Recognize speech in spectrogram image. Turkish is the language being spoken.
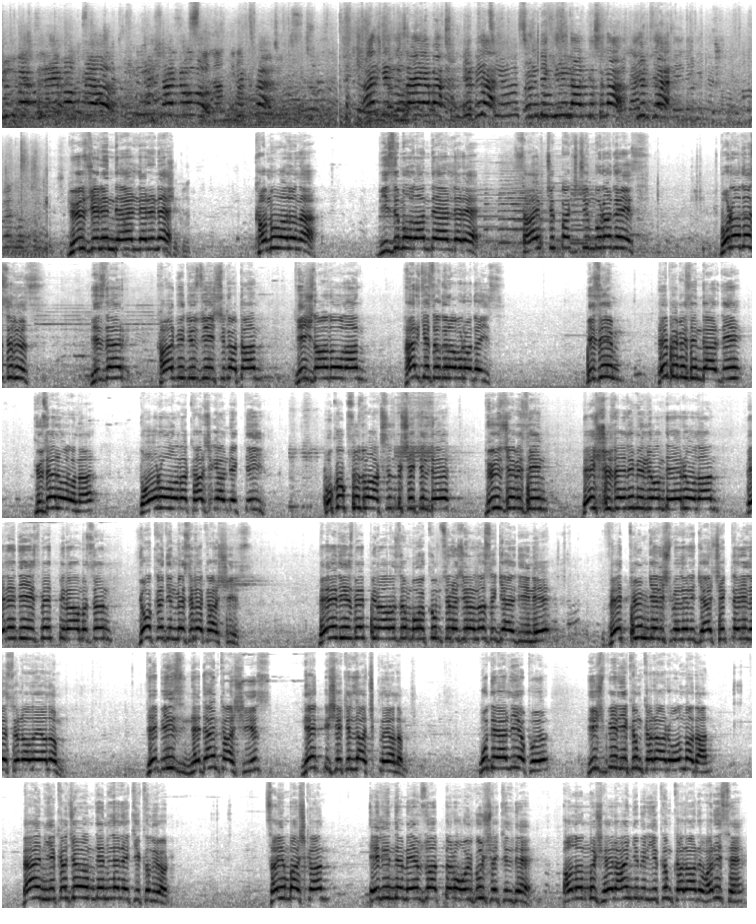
Lütfen sırayı bozmayalım. Neşerli olun. Lütfen. Herkes hizaya baksın lütfen. Öndekinin arkasına lütfen. Düzce'nin değerlerine, kamu malına, bizim olan değerlere sahip çıkmak için buradayız. Buradasınız. Bizler kalbi Düzce için atan, vicdanı olan herkes adına buradayız. Bizim hepimizin derdi güzel olana, doğru olana karşı gelmek değil. Hukuksuz ve haksız bir şekilde Düzce'mizin 550 milyon değeri olan belediye hizmet binamızın yok edilmesine karşıyız. Belediye hizmet binamızın bu hüküm sürecine nasıl geldiğini ve tüm gelişmeleri gerçekleriyle sıralayalım. Ve biz neden karşıyız? Net bir şekilde açıklayalım. Bu değerli yapı hiçbir yıkım kararı olmadan ben yıkacağım denilerek yıkılıyor. Sayın Başkan, elinde mevzuatlara uygun şekilde alınmış herhangi bir yıkım kararı var ise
